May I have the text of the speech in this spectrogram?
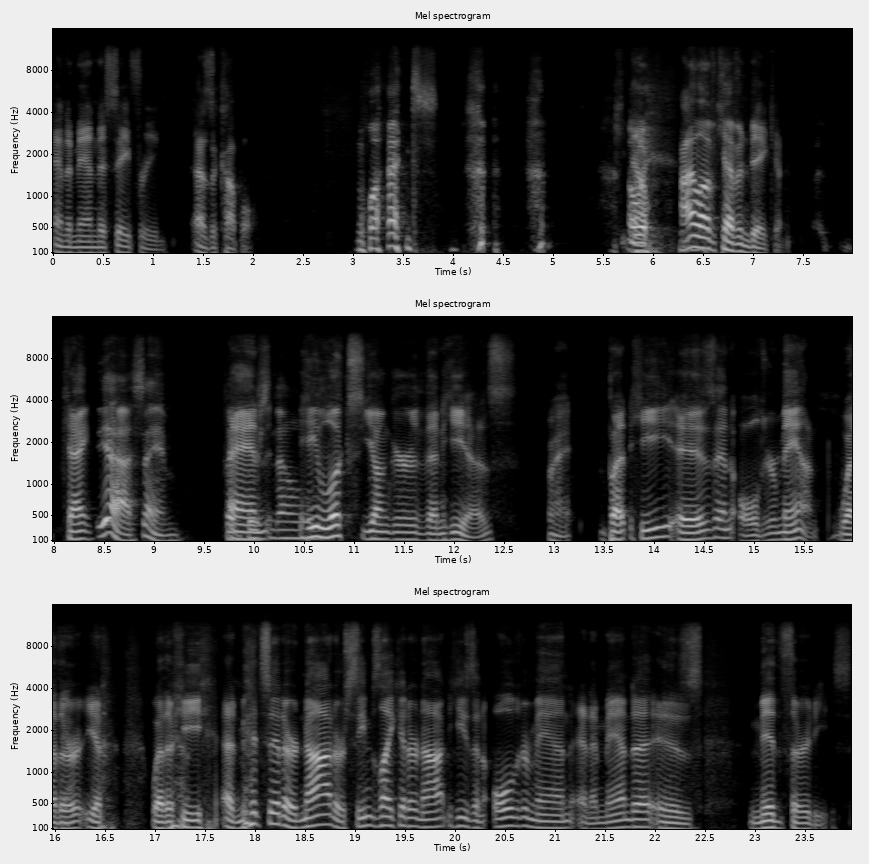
and Amanda Seyfried as a couple. what Now, wait. I love Kevin Bacon. Okay, yeah same. But and no he looks younger than he is. right. But he is an older man whether you know whether he admits it or not or seems like it or not he's an older man and amanda is mid 30s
